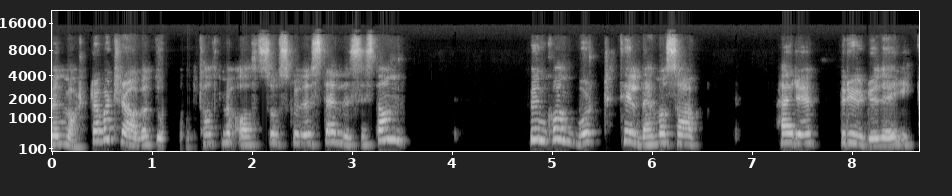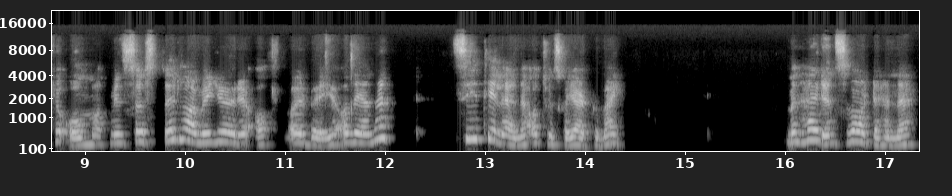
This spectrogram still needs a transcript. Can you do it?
Men Martha var travelt opptatt med alt som skulle stelles i stand. Hun kom bort til dem og sa, Herre, bryr du deg ikke om at min søster lar meg gjøre alt arbeidet alene? Si til henne at hun skal hjelpe meg. Men Herren svarte henne,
